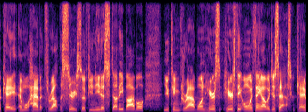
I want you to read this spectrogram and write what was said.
okay? And we'll have it throughout the series. So if you need a study Bible, you can grab one. Here's, here's the only thing I would just ask, okay?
